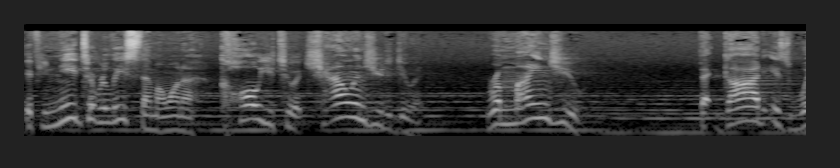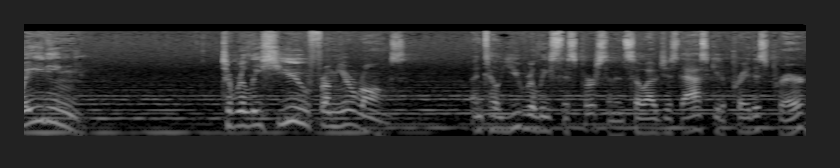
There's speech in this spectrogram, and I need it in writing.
if you need to release them, I want to call you to it, challenge you to do it, remind you that God is waiting to release you from your wrongs until you release this person. And so I would just ask you to pray this prayer.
